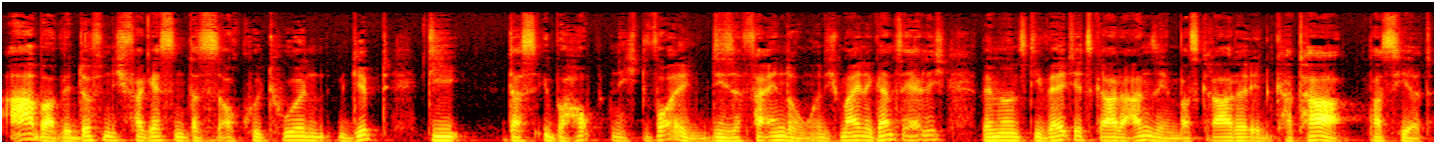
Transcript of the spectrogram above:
Aber wir dürfen nicht vergessen, dass es auch Kulturen gibt, die das überhaupt nicht wollen, diese Veränderung. Und ich meine ganz ehrlich, wenn wir uns die Welt jetzt gerade ansehen, was gerade in Katar passiert,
